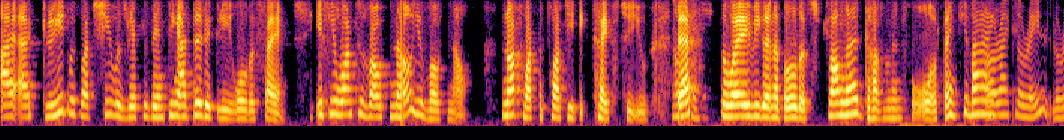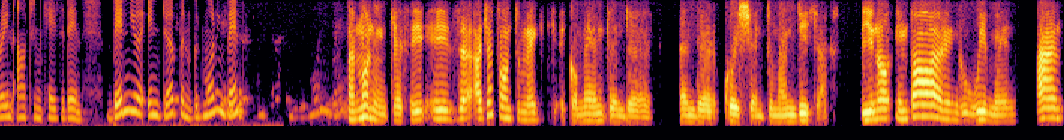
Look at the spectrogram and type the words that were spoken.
I agreed with what she was representing, I did agree all the same. If you want to vote no, you vote no not what the party dictates to you. Okay. That's the way we're going to build a stronger government for all. Thank you. Bye. All right, Lorraine. Lorraine out in KZN. Ben, you're in Durban. Good morning, Ben. Good morning, Kathy. Is uh, I just want to make a comment and uh, and a question to Mandisa. You know, empowering women, and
